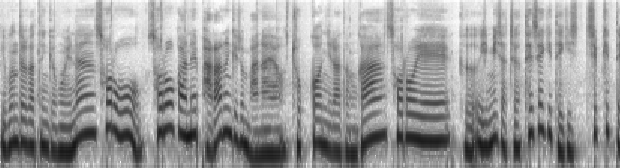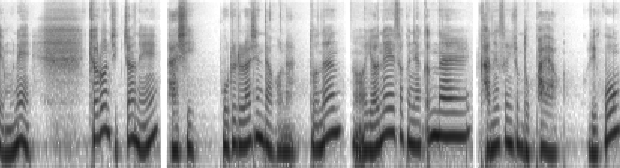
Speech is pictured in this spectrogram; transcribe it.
이분들 같은 경우에는 서로 서로 간에 바라는 게 좀 많아요. 조건이라던가 서로의 그 의미 자체가 퇴색이 되기 쉽기 때문에 결혼 직전에 다시 보류를 하신다거나 또는 어, 연애에서 그냥 끝날 가능성이 좀 높아요. 그리고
